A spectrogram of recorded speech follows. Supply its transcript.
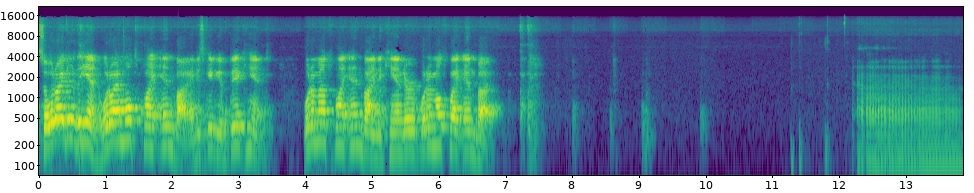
So what do I do to the n? What do I multiply n by? I just gave you a big hint. What do I multiply n by, Nikander? What do I multiply n by? Uh,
